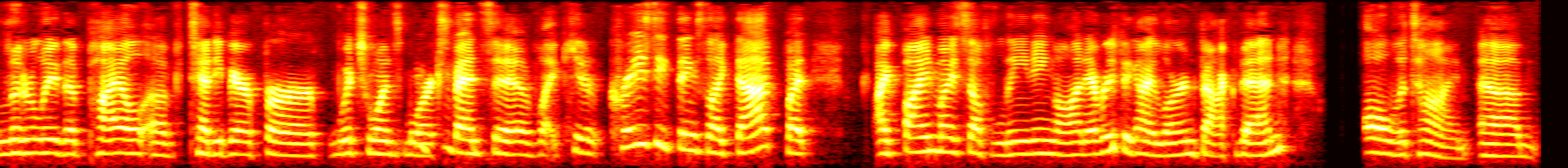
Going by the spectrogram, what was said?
literally the pile of teddy bear fur, which one's more expensive, like, you know, crazy things like that. But I find myself leaning on everything I learned back then all the time. Um,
